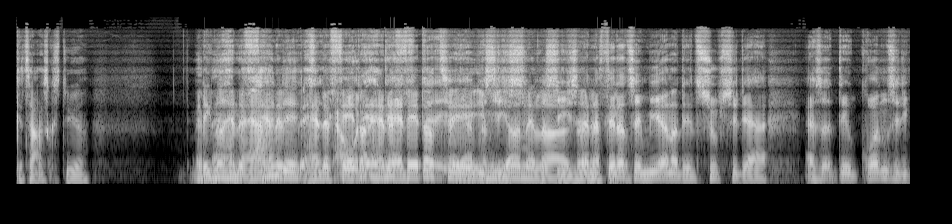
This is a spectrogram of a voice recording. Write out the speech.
katarske styre. Er det ikke noget, han er, er han, det? han er fætter, jo, han er fætter til ja, præcis, emiren? Eller præcis, han er fætter til emiren, og det er et subsidiær. Altså, det er jo grunden til, at de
